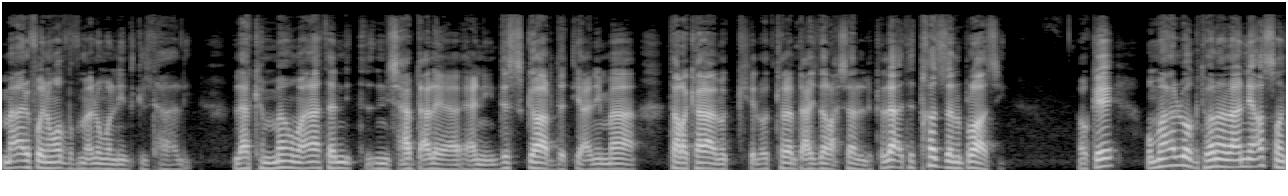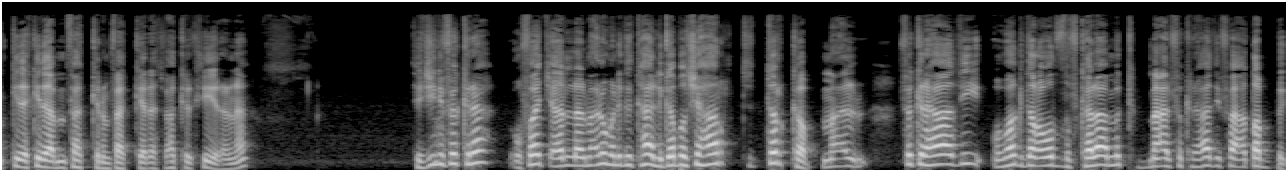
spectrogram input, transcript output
ما أعرف وين أوظف المعلومة اللي أنت قلتها لي. لكن ما هو معناته إني إني سحبت عليها يعني discard it يعني ما ترى كلامك لو تكلمت أقدر احسن لك. لا تتخزن براسي. okay؟ ومع الوقت وأنا لأني أصلا كذا كذا مفكر مفكر أفكر كثير أنا. تجيني فكرة وفجأة المعلومة اللي قلتها لي قبل شهر تركب مع الفكرة هذه وأقدر أوظف كلامك مع الفكرة هذه فأطبق.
